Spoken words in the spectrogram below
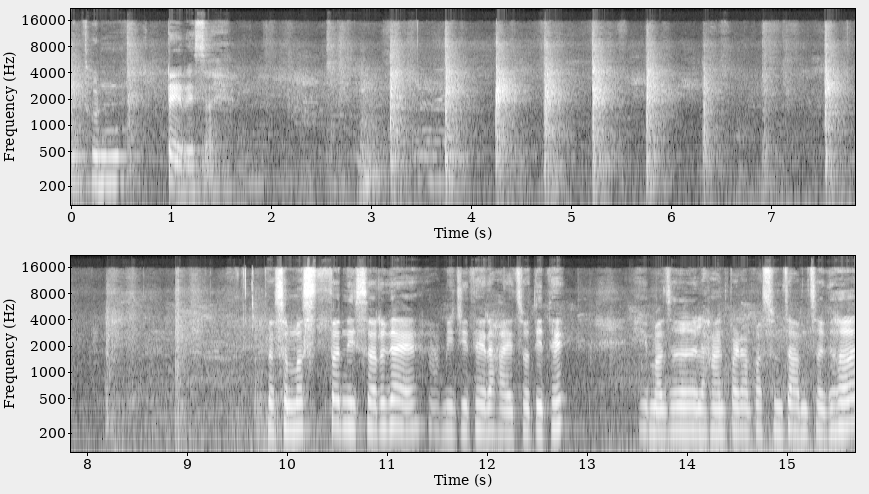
इथून टेरेस आहे. तसं मस्त निसर्ग आहे. आम्ही जिथे राहायचो तिथे. हे माझं लहानपणापासूनचं आमचं घर.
